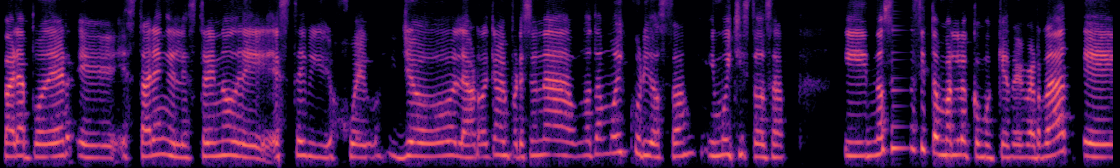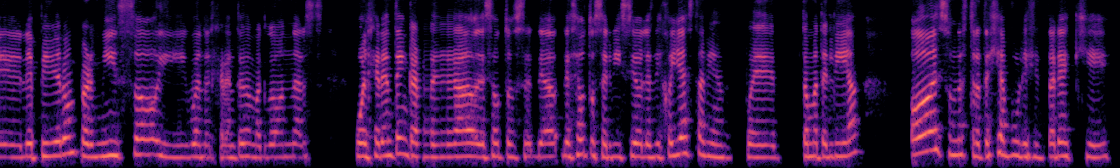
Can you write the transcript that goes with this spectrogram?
para poder eh, estar en el estreno de este videojuego. Yo, la verdad que me parece una nota muy curiosa y muy chistosa. Y no sé si tomarlo como que de verdad eh, le pidieron permiso y bueno, el gerente de McDonald's o el gerente encargado de ese, de ese autoservicio les dijo, ya está bien, pues tómate el día, o es una estrategia publicitaria que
